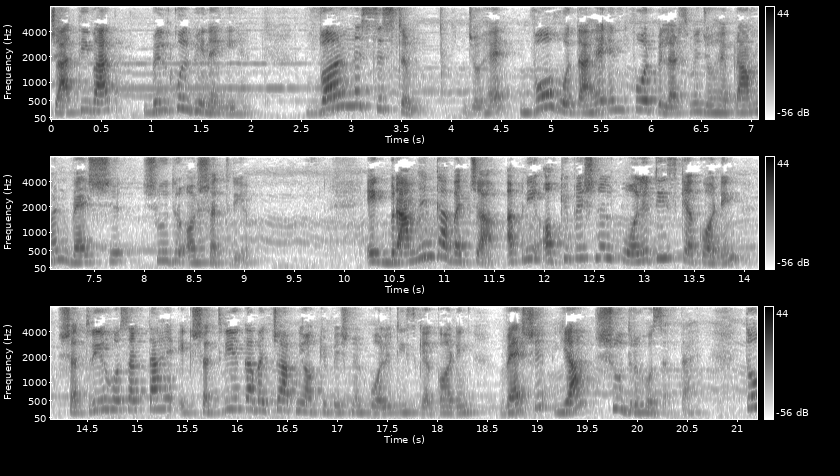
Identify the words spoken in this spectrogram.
जातिवाद बिल्कुल भी नहीं है। वर्ण सिस्टम जो है, वो होता है इन फोर पिलर्स में, जो है ब्राह्मण, वैश्य, शूद्र और क्षत्रिय। एक ब्राह्मण का बच्चा अपनी ऑक्यूपेशनल क्वालिटीज के अकॉर्डिंग क्षत्रिय हो सकता है। एक क्षत्रिय का बच्चा अपनी ऑक्यूपेशनल क्वालिटीज के अकॉर्डिंग वैश्य या शूद्र हो सकता है। तो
